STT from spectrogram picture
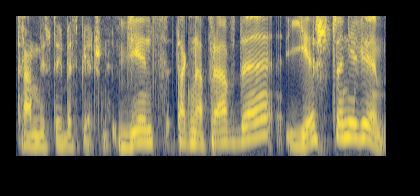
Trump jest tutaj bezpieczny. Więc tak naprawdę jeszcze nie wiemy.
